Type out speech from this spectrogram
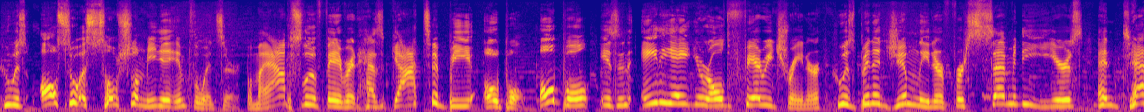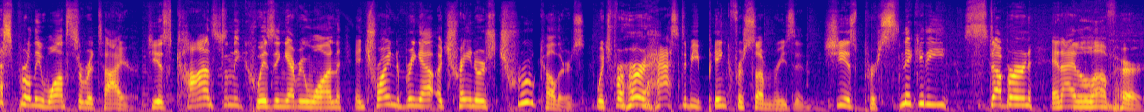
who is also a social media influencer. But my absolute favorite has got to be Opal. Opal is an 88-year-old fairy trainer who has been a gym leader for 70 years and desperately wants to retire. She is constantly quizzing everyone and trying to bring out a trainer's true colors, which for her has to be pink for some reason. She is persnickety, stubborn, and I love her.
